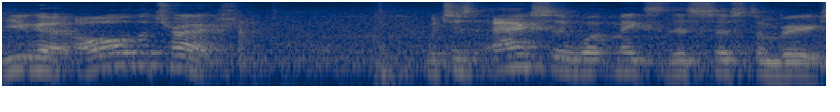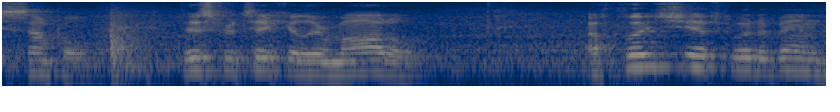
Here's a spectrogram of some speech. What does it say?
You got all the traction, which is actually what makes this system very simple. This particular model, a foot shift would have been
